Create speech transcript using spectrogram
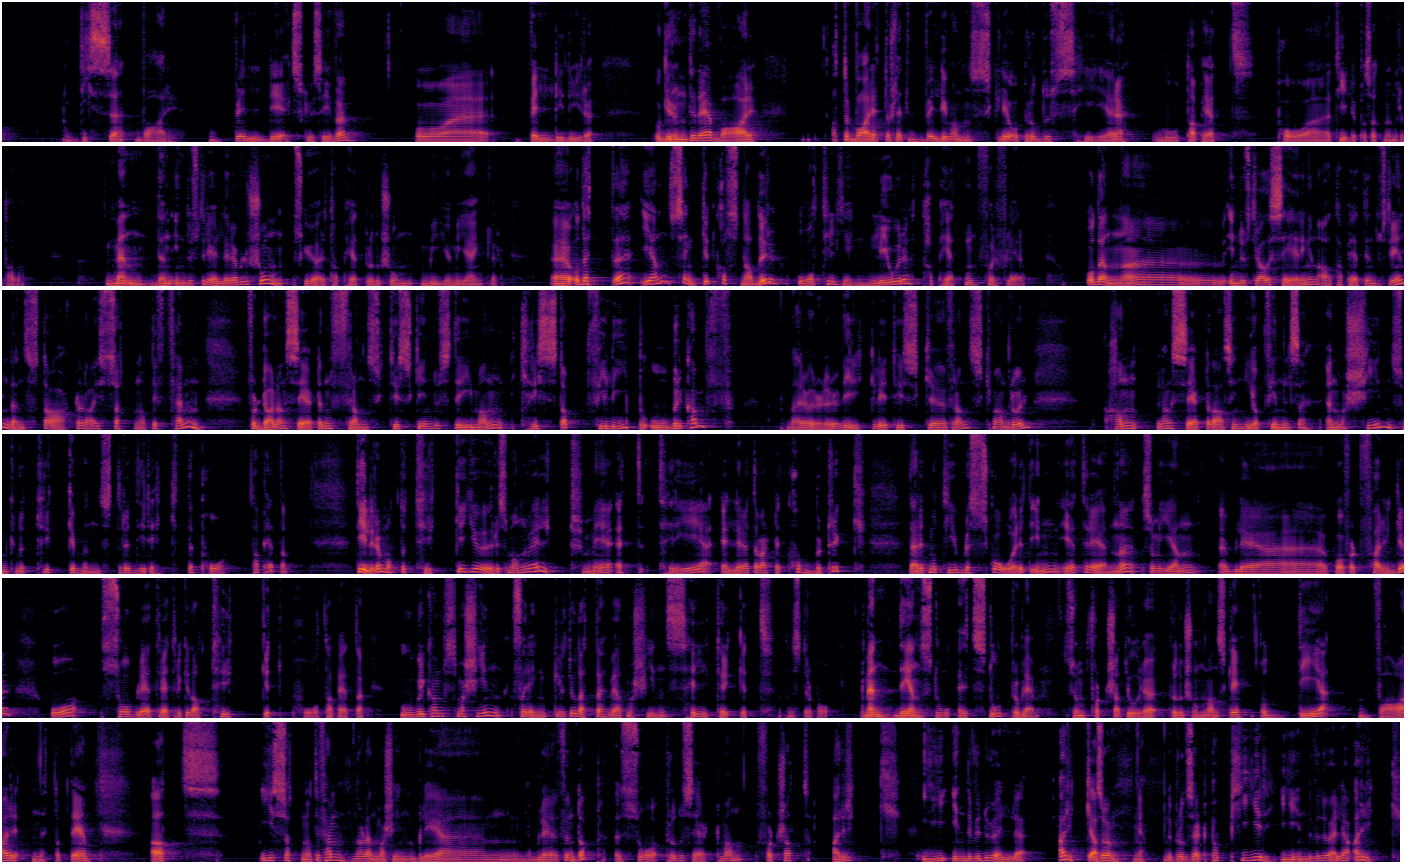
disse var veldig eksklusive og eh, veldig dyre. Og grunnen til det var at det var rett og slett veldig vanskelig å produsere god tapet på, eh, tidlig på 1700-tallet. Men den industrielle revolusjonen skulle gjøre tapetproduksjonen mye, mye enklere. Eh, og dette igjen senket kostnader og tilgjengeliggjorde tapeten for flere. Og denne industrialiseringen av tapetindustrien den starter da i 1785. For da lanserte den fransk-tyske industrimannen Christophe Philippe Oberkampf der hører dere virkelig tysk-fransk, med andre ord. Han lanserte da sin nye oppfinnelse, en maskin som kunne trykke mønsteret direkte på tapetet. Tidligere måtte trykket gjøres manuelt med et tre eller etter hvert et kobbertrykk, der et motiv ble skåret inn i et treemne som igjen ble påført farge, og så ble tretrykket da trykket på tapetet. Oberkamps maskin forenklet jo dette ved at maskinen selv trykket mønsteret på. Men det gjensto et stort problem som fortsatt gjorde produksjonen vanskelig. Og det var nettopp det at i 1785, når denne maskinen ble, ble funnet opp, så produserte man fortsatt ark i individuelle ark. Altså, ja, du produserte papir i individuelle ark.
